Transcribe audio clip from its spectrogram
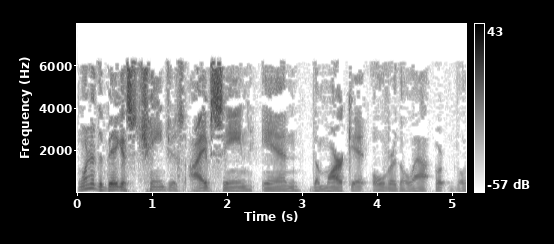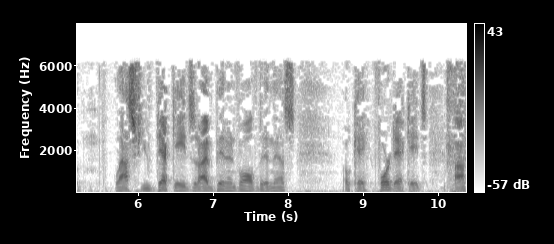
one of the biggest changes I've seen in the market over the, la- the last few decades that I've been involved in this, okay, four decades, um,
